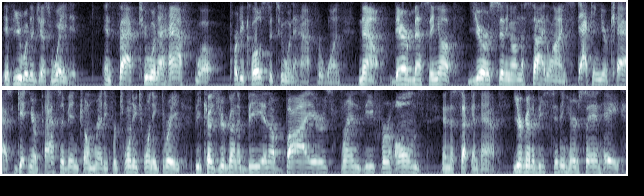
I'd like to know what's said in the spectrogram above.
if you would have just waited. In fact, two and a half, well, pretty close to two and a half for one. Now, they're messing up. You're sitting on the sidelines, stacking your cash, getting your passive income ready for 2023 because you're going to be in a buyer's frenzy for homes in the second half. You're going to be sitting here saying, hey,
